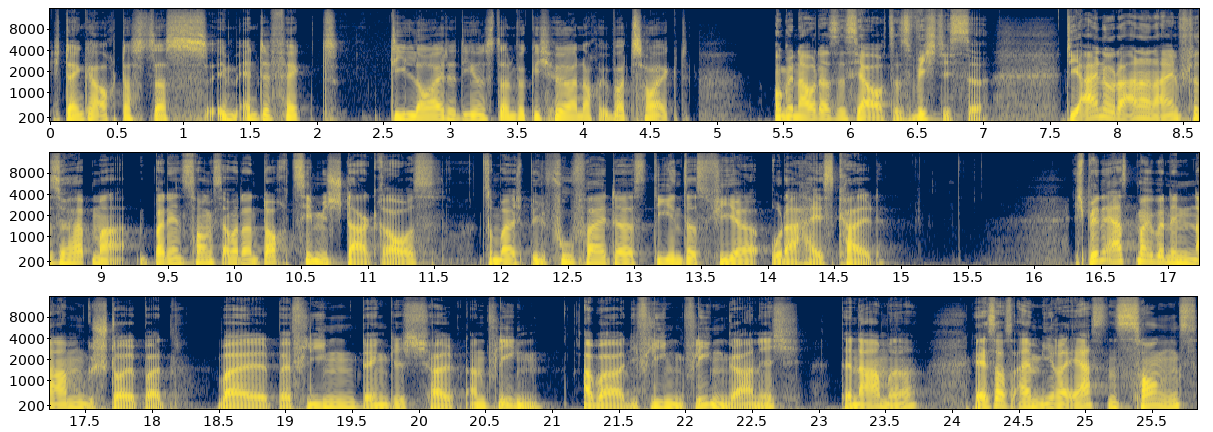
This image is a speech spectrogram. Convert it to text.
ich denke auch, dass das im Endeffekt die Leute, die uns dann wirklich hören, auch überzeugt. Und genau das ist ja auch das Wichtigste. Die ein oder anderen Einflüsse hört man bei den Songs aber dann doch ziemlich stark raus. Zum Beispiel Foo Fighters, Die Inters 4 oder Heiß Kalt. Ich bin erstmal über den Namen gestolpert, weil bei Fliegen denke ich halt an Fliegen. Aber die Fliegen fliegen gar nicht. Der Name, der ist aus einem ihrer ersten Songs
